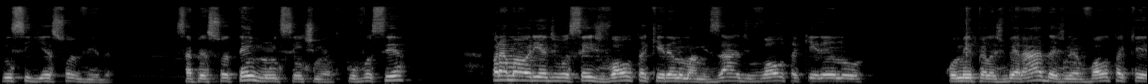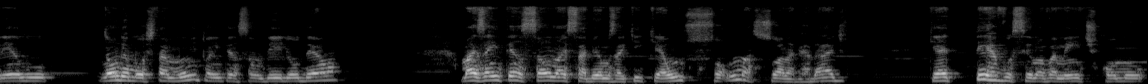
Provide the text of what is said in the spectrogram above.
em seguir a sua vida. Essa pessoa tem muito sentimento por você. Para a maioria de vocês, volta querendo uma amizade, volta querendo comer pelas beiradas, né? volta querendo não demonstrar muito a intenção dele ou dela. Mas a intenção nós sabemos aqui que é um só, uma só, na verdade, que é ter você novamente como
